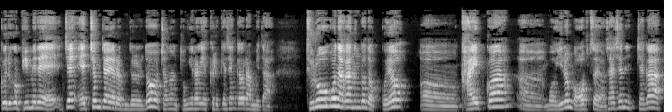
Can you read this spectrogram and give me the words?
그리고 비밀의 이제 애청자 여러분들도 저는 동일하게 그렇게 생각을 합니다. 들어오고 나가는 것 없고요. 어, 가입과 어, 뭐 이런 거 없어요. 사실은 제가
